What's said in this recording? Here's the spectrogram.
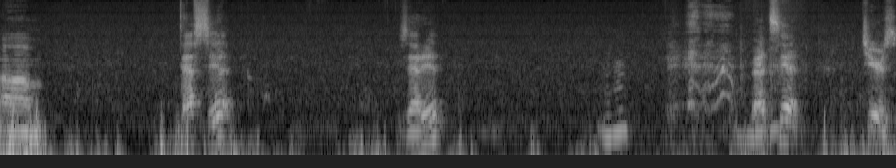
Um, that's it. Is that it? Mm-hmm. that's it. Cheers.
